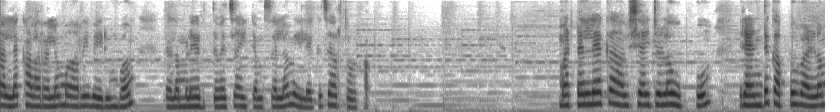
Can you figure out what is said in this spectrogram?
നല്ല കളറെല്ലാം മാറി വരുമ്പം നമ്മൾ എടുത്തു വെച്ച ഐറ്റംസ് എല്ലാം ഇതിലേക്ക് ചേർത്ത് കൊടുക്കാം. മട്ടനിലേക്ക് ആവശ്യമായിട്ടുള്ള ഉപ്പും രണ്ട് കപ്പ് വെള്ളം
